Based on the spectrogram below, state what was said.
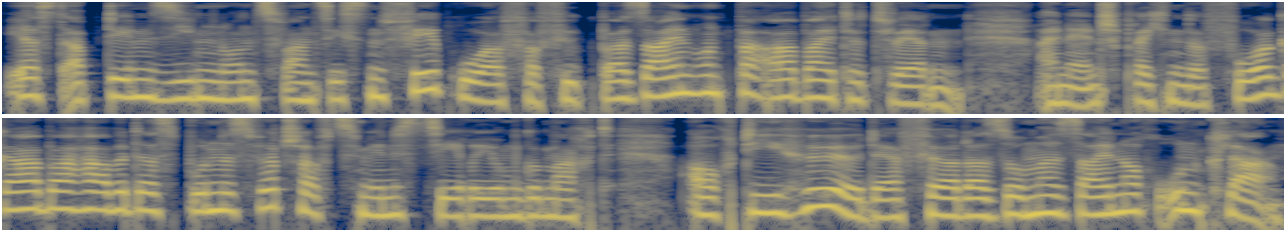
erst ab dem 27. Februar verfügbar sein und bearbeitet bewertet werden. Eine entsprechende Vorgabe habe das Bundeswirtschaftsministerium gemacht. Auch die Höhe der Fördersumme sei noch unklar.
